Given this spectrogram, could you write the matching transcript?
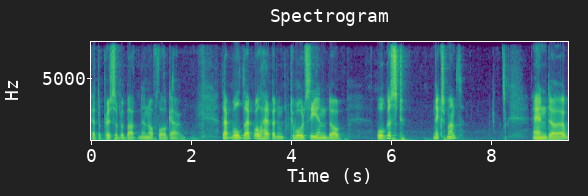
at the press of a button and off they'll go. That will, that will happen towards the end of August next month. And uh,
